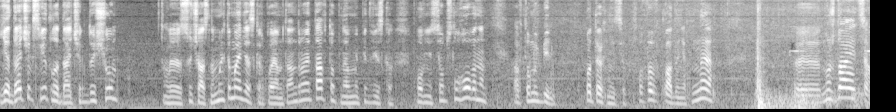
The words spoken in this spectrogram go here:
Є датчик світла, датчик дощу, сучасна мультимедіа з CarPlay та Android Auto, пневмопідвізка повністю обслугована. Автомобіль по техніці, по вкладеннях не е, нуждається.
